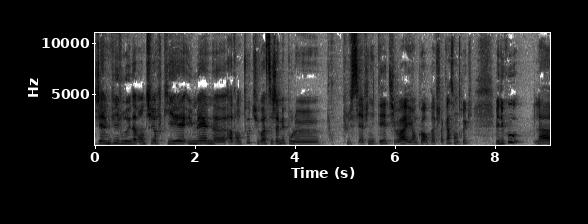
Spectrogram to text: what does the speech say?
J'aime vivre une aventure qui est humaine avant tout, tu vois. C'est jamais pour le. Pour plus si affinité, tu vois. Et encore, bref, chacun son truc. Mais du coup, là,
